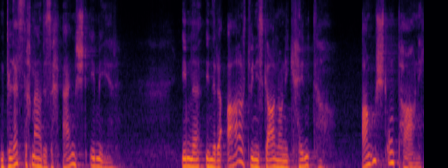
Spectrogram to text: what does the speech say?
Und plötzlich meldet sich Angst in mir. In einer, in einer Art, wie ich es gar noch nicht kennt habe. Angst und Panik.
